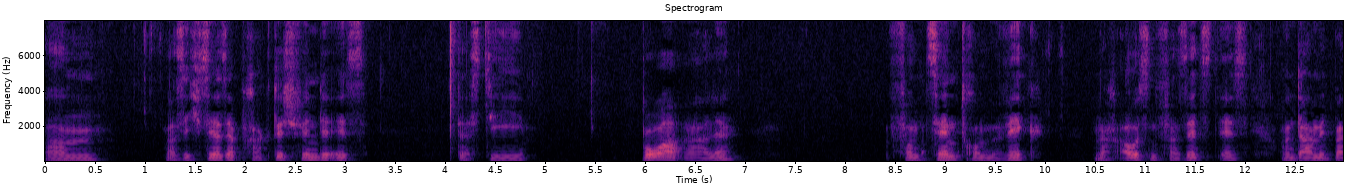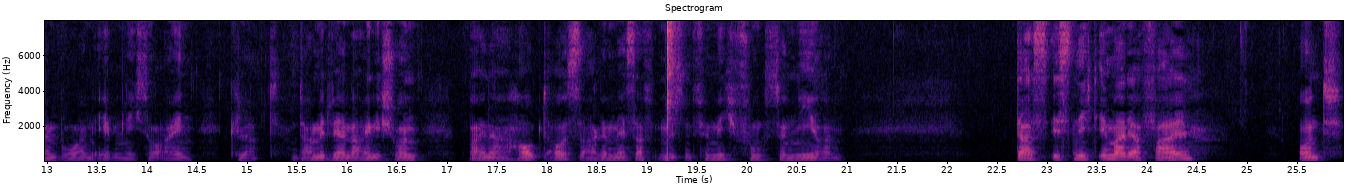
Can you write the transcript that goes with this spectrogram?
Ähm, was ich sehr, sehr praktisch finde, ist, dass die Bohrale vom Zentrum weg nach außen versetzt ist und damit beim Bohren eben nicht so einklappt. Und damit wären wir eigentlich schon bei einer Hauptaussage, Messer müssen für mich funktionieren. Das ist nicht immer der Fall und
